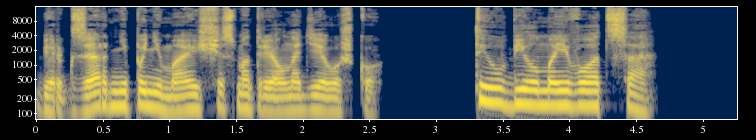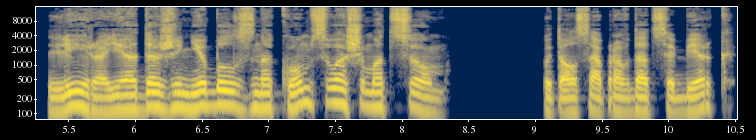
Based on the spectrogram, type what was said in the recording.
Бергзар непонимающе смотрел на девушку. «Ты убил моего отца!» «Лира, я даже не был знаком с вашим отцом!» Пытался оправдаться Берг,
